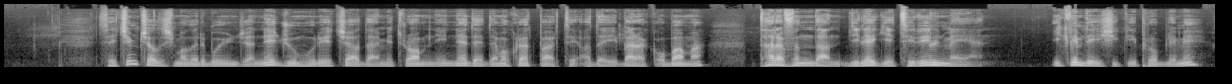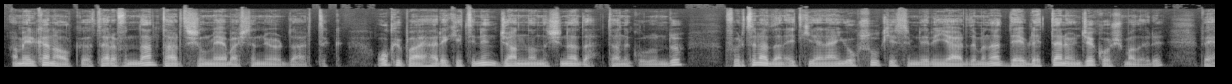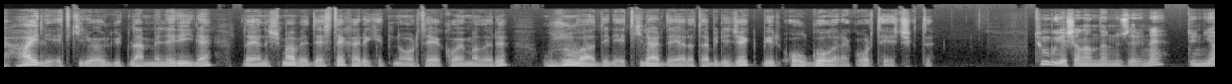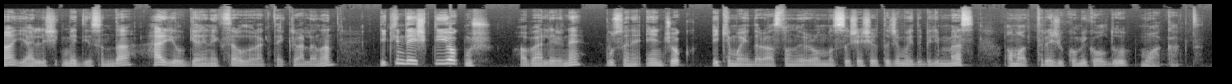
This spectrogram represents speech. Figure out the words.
Seçim çalışmaları boyunca ne Cumhuriyetçi aday Mitt Romney ne de Demokrat Parti adayı Barack Obama tarafından dile getirilmeyen iklim değişikliği problemi Amerikan halkı tarafından tartışılmaya başlanıyordu artık. Occupy hareketinin canlanışına da tanık olundu. Fırtınadan etkilenen yoksul kesimlerin yardımına devletten önce koşmaları ve hayli etkili örgütlenmeleriyle dayanışma ve destek hareketini ortaya koymaları uzun vadeli etkiler de yaratabilecek bir olgu olarak ortaya çıktı. Tüm bu yaşananların üzerine dünya yerleşik medyasında her yıl geleneksel olarak tekrarlanan iklim değişikliği yokmuş haberlerine bu sene en çok Ekim ayında rastlanıyor olması şaşırtıcı mıydı bilinmez ama trajikomik olduğu muhakkaktı.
